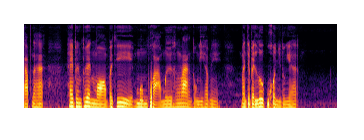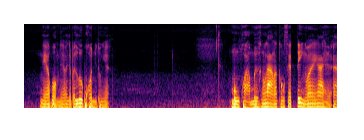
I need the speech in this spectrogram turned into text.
ครับนะฮะ ให้เพื่อนๆมองไปที่มุมขวามือข้างล่างตรงนี้ครับนี่ มันจะเป็นรูปคนอยู่ตรงนี้ฮะเนี่ยครับผมเนี่ยมันจะเป็นรูปคนอยู่ตรงนี้มุมขวามือข้างล่างแล้วตรงเซตติ้งว่าง่ายๆเหรออ่า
